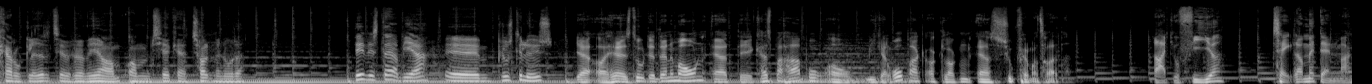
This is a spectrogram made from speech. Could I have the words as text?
kan du glæde dig til at høre mere om om cirka 12 minutter. Det er vist der, vi er. Øh, plus det løs. Ja, og her i studiet denne morgen er det Kasper Harbo og Michael Robach, og klokken er 7.35. Radio 4 taler med Danmark.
